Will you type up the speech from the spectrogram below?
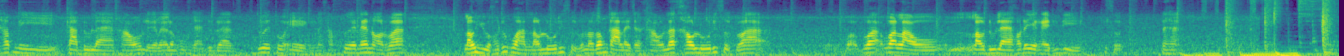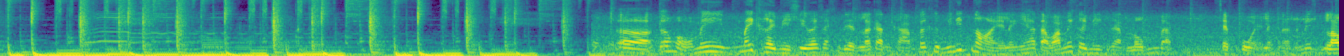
ถ้ามีการดูแลเขาหรืออะไรเราคงอยากดูแลด้วยตัวเองนะครับ เพื่อแน่นอนว่าเราอยู่กับเขาทุกวันเรารู้ที่สุดว่าเราต้องการอะไรจากเขา และเขารู้ที่สุดว่าว่าว่าว่าเราเราดูแลเขาได้ยังไงที่ดีที่สุดนะฮะ ต้องบอกว่าไม่ไม่เคยมีซีเรียส c อ i d e n t แล้วกันครับ ก็คือมีนิดหน่อยอะไรเงี้ยแต่ว่าไม่เคยมีขนาดล้มแบบเจ็บป่วยอะไรขนาดนั้นเรา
